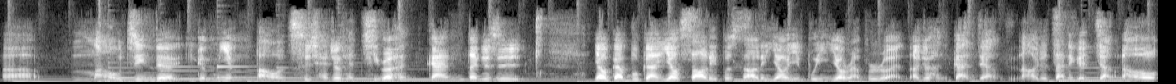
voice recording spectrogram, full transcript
啊毛巾的一个面包，吃起来就很奇怪很干，但就是。要干不干，要沙里不沙里，要硬不硬，要软不软，然后就很干这样子，然后就蘸那个酱，然后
